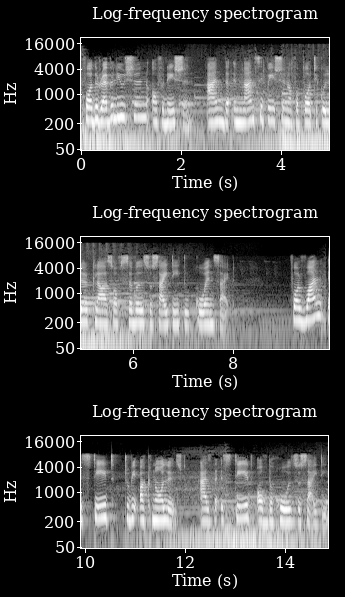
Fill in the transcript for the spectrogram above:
For the revolution of a nation, and the emancipation of a particular class of civil society to coincide. For one estate to be acknowledged as the estate of the whole society.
